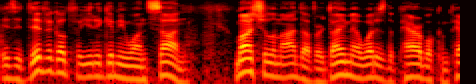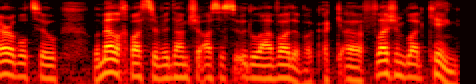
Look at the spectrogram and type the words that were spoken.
Is it difficult for you to give me one son? What is the parable comparable to? A flesh and blood king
